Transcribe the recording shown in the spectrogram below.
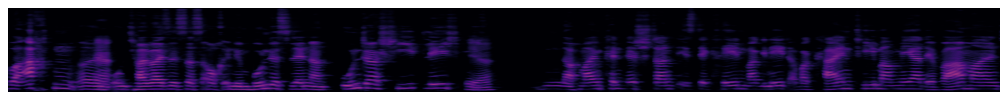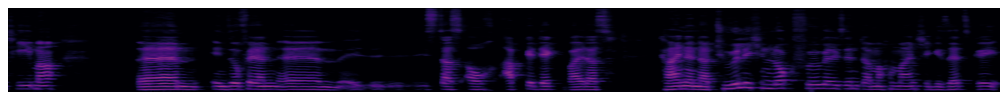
beachten äh, ja. und teilweise ist das auch in den Bundesländern unterschiedlich. Ja. Nach meinem Kenntnisstand ist der Krähenmagnet aber kein Thema mehr, der war mal ein Thema. Ähm, insofern ähm, ist das auch abgedeckt, weil das keine natürlichen Lockvögel sind. Da machen manche Gesetzge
